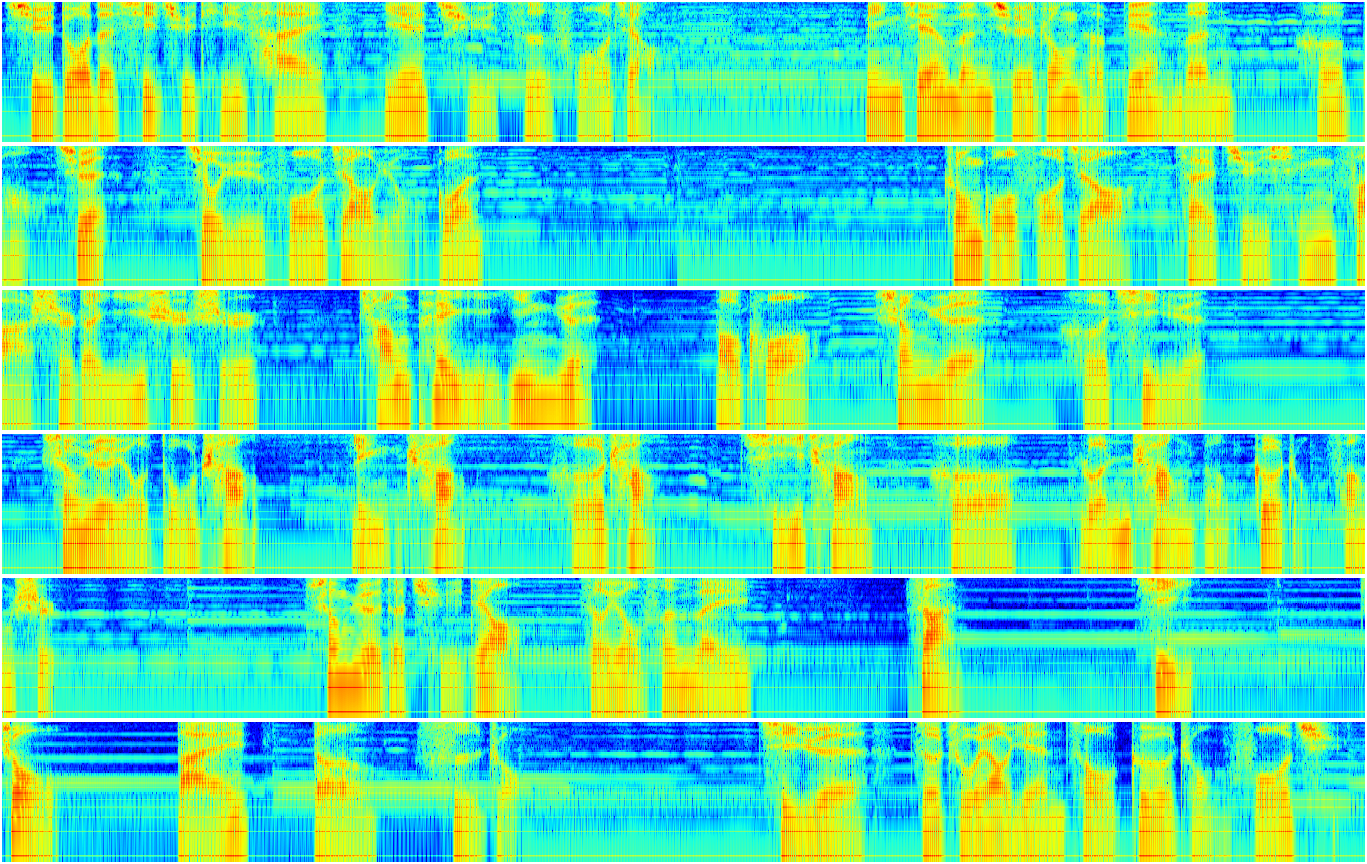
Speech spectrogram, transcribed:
许多的戏曲题材也取自佛教，民间文学中的变文和宝卷就与佛教有关。中国佛教在举行法事的仪式时，常配以音乐，包括声乐和器乐。声乐有独唱、领唱、合唱、齐唱和轮唱等各种方式。声乐的曲调则又分为赞、祭、咒、白等四种，器乐则主要演奏各种佛曲。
